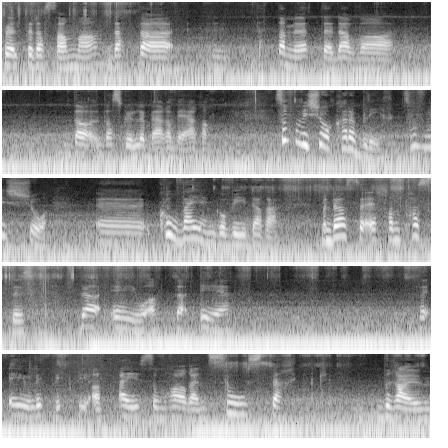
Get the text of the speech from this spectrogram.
følte det samme. Dette, dette møtet, det var det, det, skulle bare være. Så får vi se hva det blir. Så får vi se eh, hvor veien går videre. Men det som er fantastisk, det er jo at det er det er jo litt viktig at ei som har en så sterk drøm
